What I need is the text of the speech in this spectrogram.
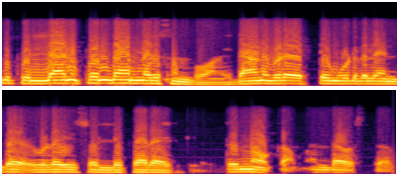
ഇത് പുല്ലാണിപ്പൊന്ത പറഞ്ഞൊരു സംഭവമാണ്. ഇതാണ് ഇവിടെ ഏറ്റവും കൂടുതൽ എന്റെ ഇവിടെ ഈ ശല്യക്കാരായിരിക്കും ഇതൊന്ന് നോക്കാം. എന്താ അവസ്ഥ?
